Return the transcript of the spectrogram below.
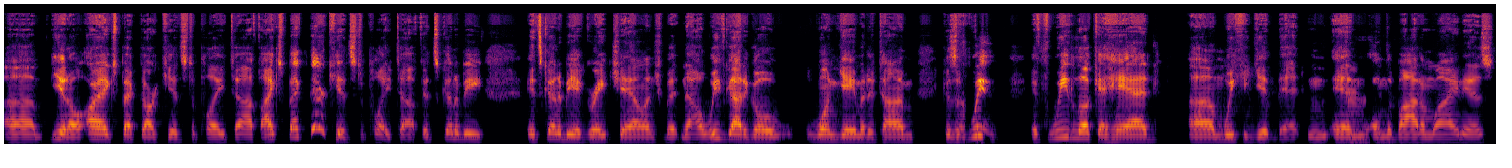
um, you know i expect our kids to play tough. I expect their kids to play tough. It's going to be it's going to be a great challenge but now we've got to go one game at a time because if we if we look ahead um, we could get bit and and, and the bottom line is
